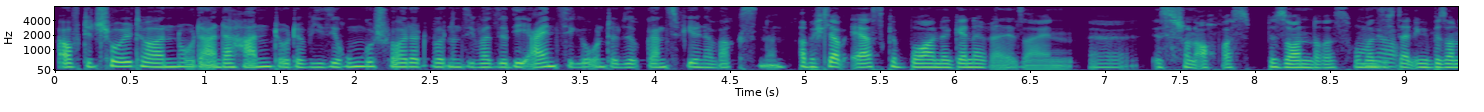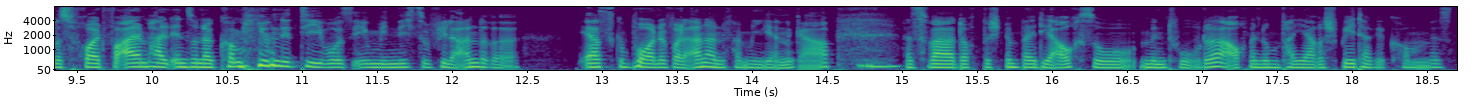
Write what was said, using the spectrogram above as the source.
auf den Schultern oder an der Hand oder wie sie rumgeschleudert wird. Und sie war so die einzige unter so ganz vielen Erwachsenen. Aber ich glaube, Erstgeborene generell sein äh, ist schon auch was Besonderes, wo man ja. sich dann irgendwie besonders freut. Vor allem halt in so einer Community, wo es irgendwie nicht so viele andere Erstgeborene von anderen Familien gab. Mhm. Das war doch bestimmt bei dir auch so, Mintu, oder? Auch wenn du ein paar Jahre später gekommen bist.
